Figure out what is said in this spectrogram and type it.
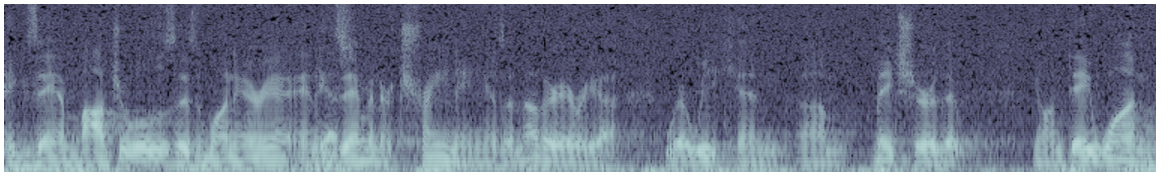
exam modules as one area and Yes. examiner training as another area where we can um, make sure that you know, on day one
